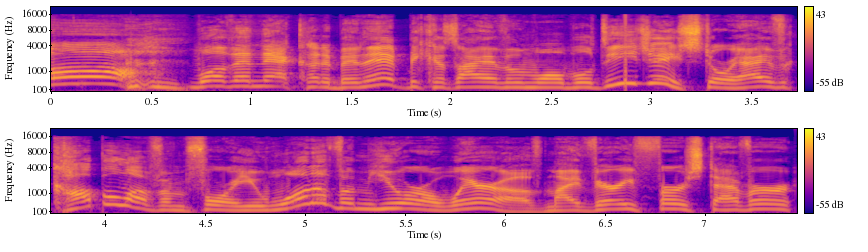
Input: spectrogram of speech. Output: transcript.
Oh, well, then that could have been it because I have a mobile DJ story. I have a couple of them for you. One of them you are aware of. My very first ever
